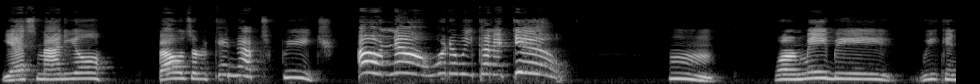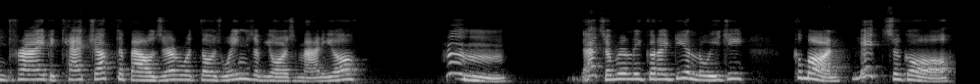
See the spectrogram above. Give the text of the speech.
Yes, Mario? Bowser kidnapped Peach. Oh no! What are we gonna do? Hmm. Well, maybe we can try to catch up to Bowser with those wings of yours, Mario. Hmm. That's a really good idea, Luigi. Come on, let's go.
